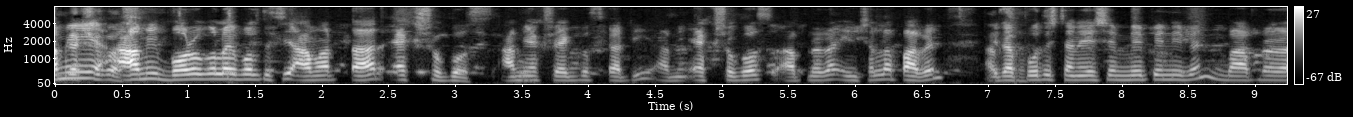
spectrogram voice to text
আমি আমি বড় গলায় বলতেছি আমার তার একশো গজ। আমি একশো এক গজ কাটি আমি একশো গজ আপনারা ইনশাল্লাহ পাবেন। এটা আচ্ছা, প্রতিষ্ঠানে এসে মেপে নিবেন বা আপনারা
